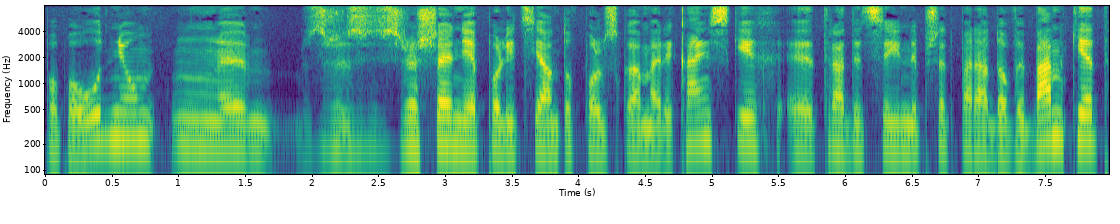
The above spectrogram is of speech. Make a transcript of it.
po południu, mm, Zrzeszenie Policjantów Polsko-Amerykańskich, e, tradycyjny przedparadowy bankiet.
